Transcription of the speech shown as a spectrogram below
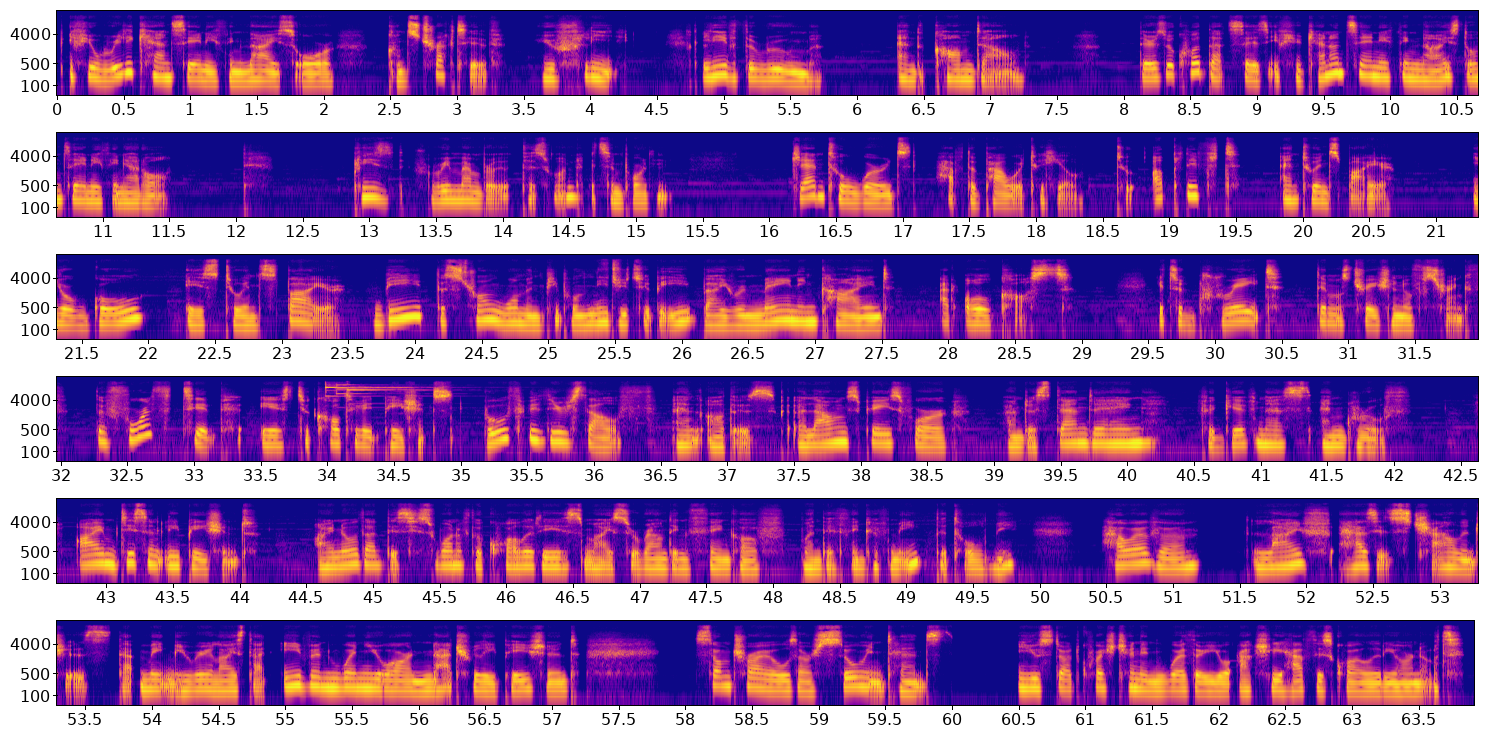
if you really can't say anything nice or constructive, you flee, leave the room, and calm down. There's a quote that says, if you cannot say anything nice, don't say anything at all. Please remember this one, it's important. Gentle words have the power to heal, to uplift, and to inspire. Your goal is to inspire. Be the strong woman people need you to be by remaining kind at all costs. It's a great demonstration of strength. The fourth tip is to cultivate patience, both with yourself and others, allowing space for understanding, forgiveness, and growth. I'm decently patient. I know that this is one of the qualities my surrounding think of when they think of me, they told me. However, life has its challenges that make me realize that even when you are naturally patient, some trials are so intense, you start questioning whether you actually have this quality or not.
